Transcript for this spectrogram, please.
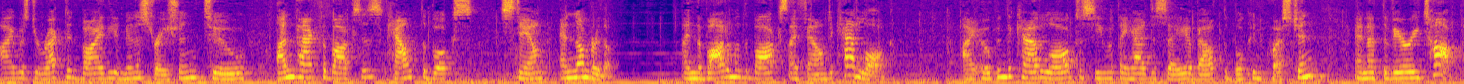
I was directed by the administration to unpack the boxes, count the books, stamp, and number them. In the bottom of the box, I found a catalog. I opened the catalog to see what they had to say about the book in question, and at the very top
